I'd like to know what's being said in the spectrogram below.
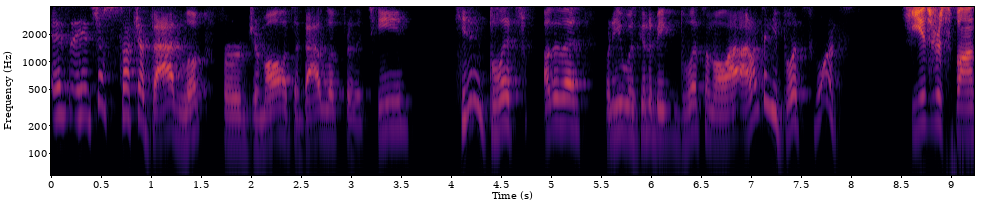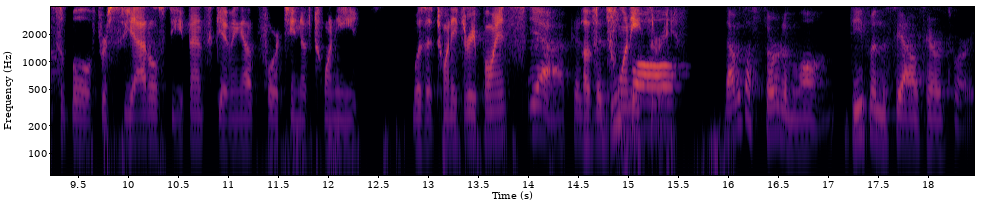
It's just such a bad look for Jamal. It's a bad look for the team. He didn't blitz other than when he was going to be blitz on the line. I don't think he blitzed once. He is responsible for Seattle's defense giving up 14 of 20. Was it 23 points? Yeah, of 23. Ball, that was a third and long, deep in the Seattle territory.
